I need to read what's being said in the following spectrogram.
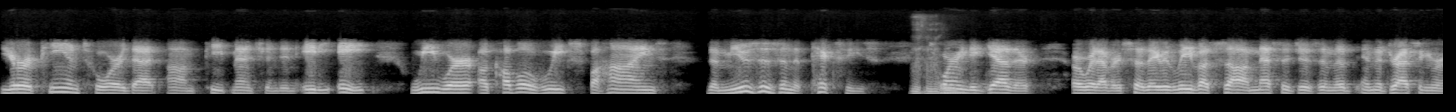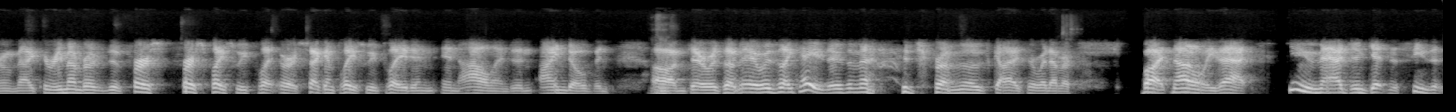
European tour that um, Pete mentioned in '88, we were a couple of weeks behind the Muses and the Pixies Mhm. touring together or whatever. So they would leave us uh, messages in the in the dressing room. I can remember the first first place we played or second place we played in in Holland in Eindhoven. Um, there was a it was like, hey, there's a message from those guys or whatever. But not only that, can you imagine getting to see the,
